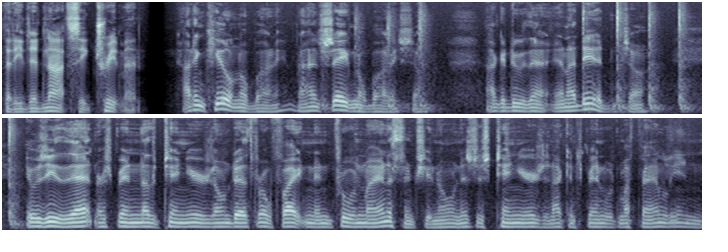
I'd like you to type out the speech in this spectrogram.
that he did not seek treatment. I didn't kill nobody, but I didn't save nobody, so I could do that, and I did. So it was either that or spend another 10 years on death row fighting and proving my innocence, you know, and this is 10 years that I can spend with my family and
